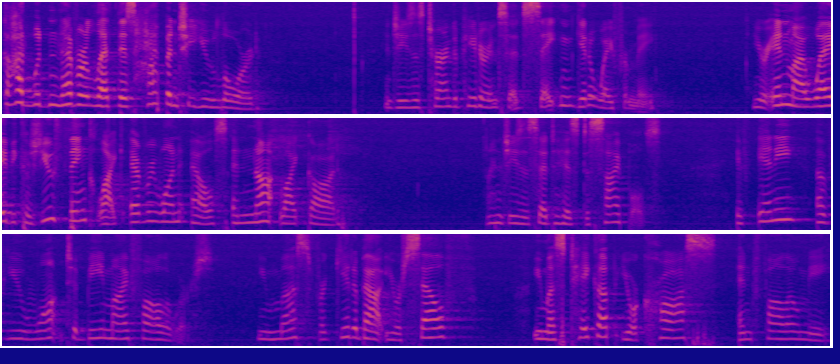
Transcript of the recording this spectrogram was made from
God would never let this happen to you, Lord. And Jesus turned to Peter and said, Satan, get away from me. You're in my way because you think like everyone else and not like God. And Jesus said to his disciples, If any of you want to be my followers, you must forget about yourself. You must take up your cross and follow me.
